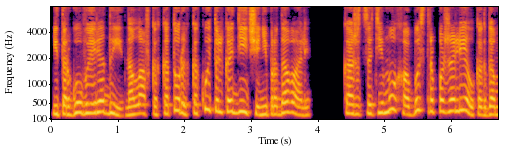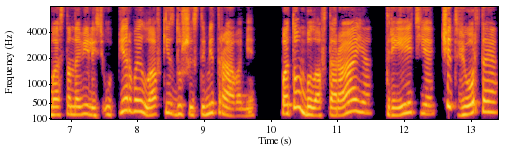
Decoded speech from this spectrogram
и торговые ряды, на лавках которых какой только дичи не продавали, Кажется, Тимоха быстро пожалел, когда мы остановились у первой лавки с душистыми травами. Потом была вторая, третья, четвертая.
